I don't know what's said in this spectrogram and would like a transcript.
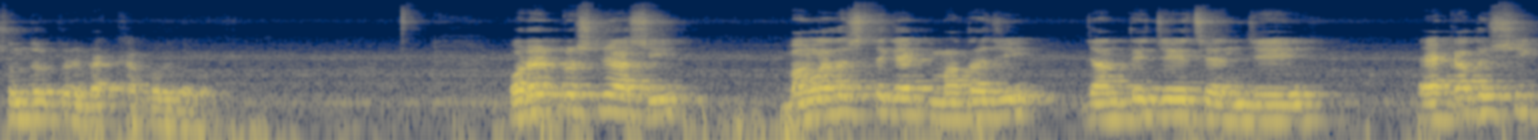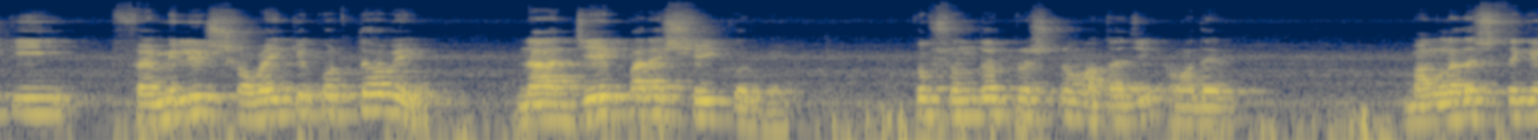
সুন্দর করে ব্যাখ্যা করে দেব। পরের প্রশ্নে আসি। বাংলাদেশ থেকে এক মাতাজি জানতে চেয়েছেন যে, একাদশী কি ফ্যামিলির সবাইকে করতে হবে, না যে পারে সেই করবে? খুব সুন্দর প্রশ্ন মাতাজি আমাদের বাংলাদেশ থেকে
